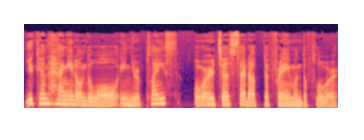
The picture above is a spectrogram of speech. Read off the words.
you can hang it on the wall in your place or just set up the frame on the floor.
